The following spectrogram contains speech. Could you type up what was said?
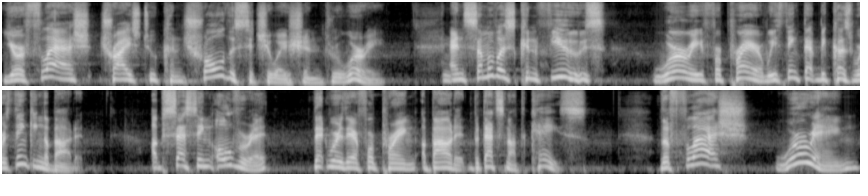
Your flesh tries to control the situation through worry. And some of us confuse worry for prayer. We think that because we're thinking about it, obsessing over it, that we're therefore praying about it. But that's not the case. The flesh worrying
